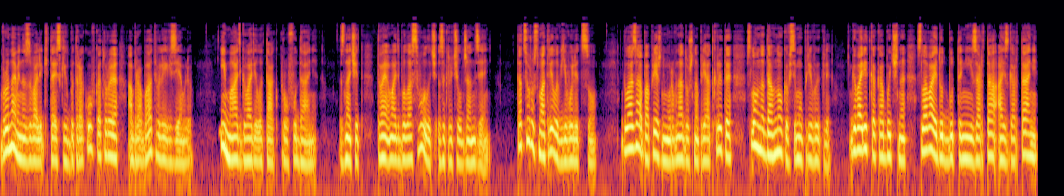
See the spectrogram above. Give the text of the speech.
врунами называли китайских батраков, которые обрабатывали их землю. И мать говорила так про Фуданя. «Значит, твоя мать была сволочь», — заключил Джан Цзянь. Тацуру смотрела в его лицо. Глаза по-прежнему равнодушно приоткрыты, словно давно ко всему привыкли — Говорит, как обычно, слова идут будто не изо рта, а из гортани.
